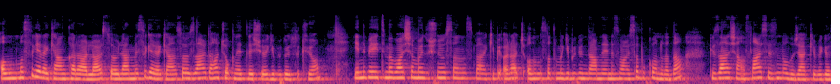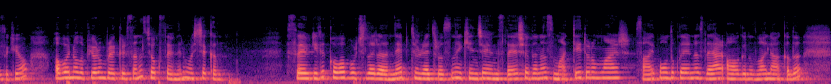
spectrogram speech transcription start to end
alınması gereken kararlar, söylenmesi gereken sözler daha çok netleşiyor gibi gözüküyor. Yeni bir eğitime başlamayı düşünüyorsanız, belki bir araç alımı satımı gibi gündemleriniz varsa bu konuda da güzel şanslar sizin olacak gibi gözüküyor. Abone olup yorum bırakırsanız çok sevinirim. Hoşçakalın. Sevgili kova burçları Neptün retrosunu ikinci evinizde yaşadığınız maddi durumlar, sahip olduklarınız, değer algınızla alakalı ee,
